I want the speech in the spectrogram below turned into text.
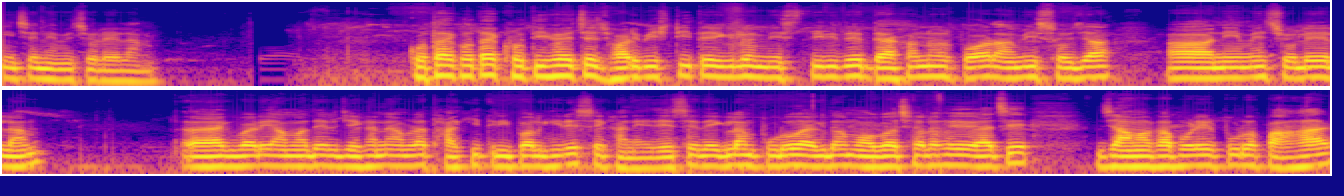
নিচে নেমে চলে এলাম। কোথায় কোথায় ক্ষতি হয়েছে, ঝড় বৃষ্টিতে এগুলো মিস্ত্রিদের দেখানোর পর আমি সোজা নেমে চলে এলাম। একবারে আমাদের যেখানে আমরা থাকি ত্রিপল ঘিরে সেখানে। এসে দেখলাম পুরো একদম অগোছালো হয়ে আছে জামা কাপড়ের পুরো পাহাড়,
